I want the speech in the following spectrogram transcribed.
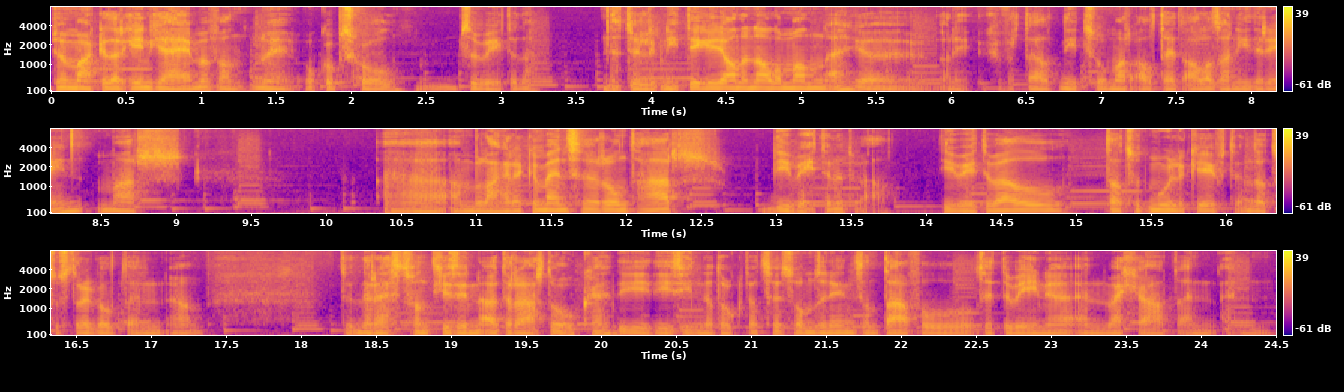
We maken daar geen geheimen van. Nee, ook op school. Ze weten dat. Natuurlijk niet tegen Jan en alle man. Hè. Je, je vertelt niet zomaar altijd alles aan iedereen. Maar uh, aan belangrijke mensen rond haar, die weten het wel. Die weten wel dat ze het moeilijk heeft en dat ze struggelt. En de rest van het gezin uiteraard ook. Hè. Die, die zien dat ook, dat ze soms ineens aan tafel zit te wenen en weggaat. En, en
